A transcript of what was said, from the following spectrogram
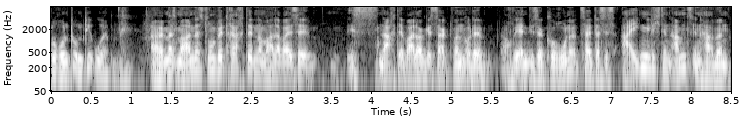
rund um die Uhr. Mhm. Aber wenn man es mal andersrum betrachtet, normalerweise ist nach der Wahl auch gesagt worden oder auch während dieser Corona-Zeit, dass es eigentlich den Amtsinhabern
